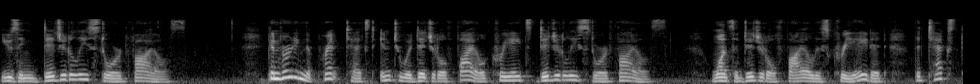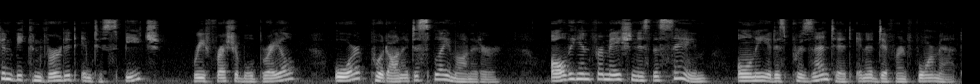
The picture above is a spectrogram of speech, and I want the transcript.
using digitally stored files. Converting the print text into a digital file creates digitally stored files. Once a digital file is created, the text can be converted into speech, refreshable braille, or put on a display monitor. All the information is the same, only it is presented in a different format.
